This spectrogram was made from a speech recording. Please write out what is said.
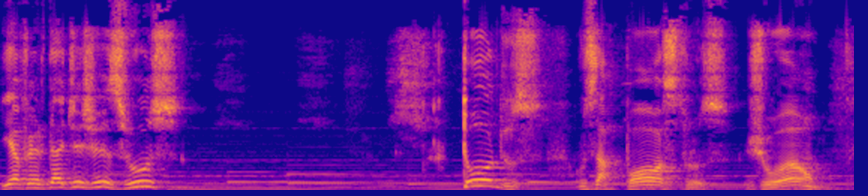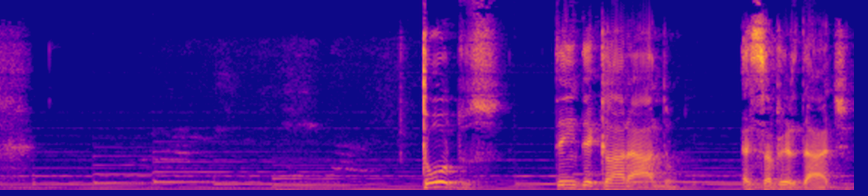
e a verdade é Jesus. Todos os apóstolos, João, todos têm declarado essa verdade.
